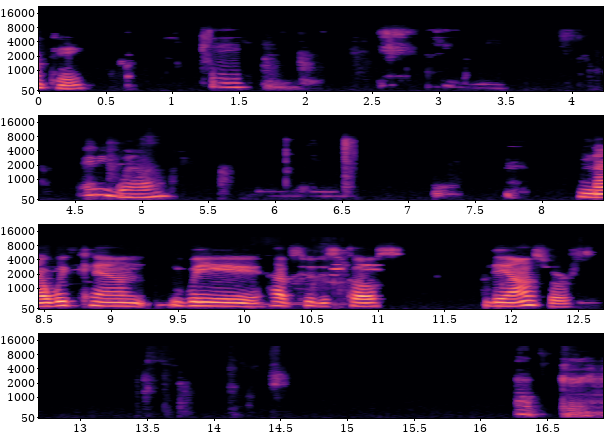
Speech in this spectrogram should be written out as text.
Okay. Okay. Very well Now we can, we have to discuss the answers. okay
